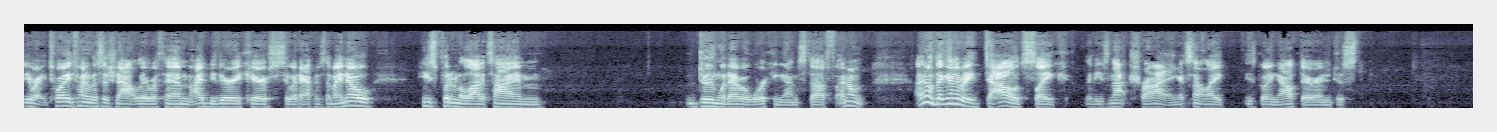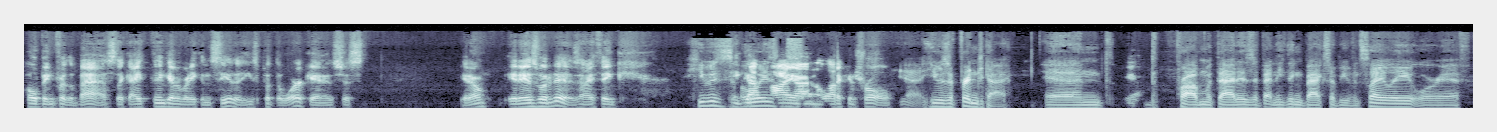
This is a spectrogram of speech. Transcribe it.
you're right. 2020 was such an outlier with him. I'd be very curious to see what happens to him. I know he's put in a lot of time doing whatever, working on stuff. I don't I don't think anybody doubts like that he's not trying. It's not like he's going out there and just hoping for the best. Like I think everybody can see that he's put the work in. It's just you know, it is what it is. And I think he was he always got high on a lot of control. Yeah, he was a fringe guy. And yeah. the problem with that is if anything backs up even slightly, or if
